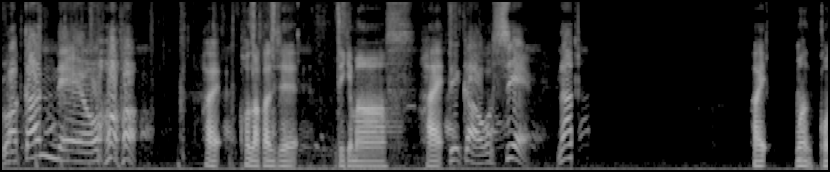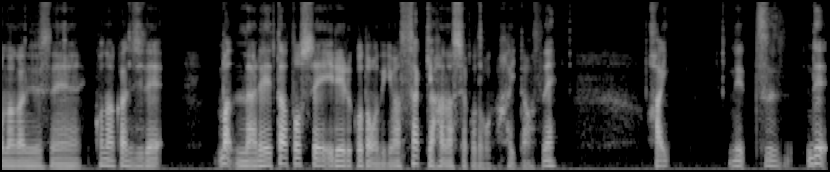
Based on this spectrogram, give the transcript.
わかんねえよはい、こんな感じでできます。はい。てか惜しいなはい。まあ、こんな感じですね。こんな感じで、まあ、ナレーターとして入れることもできます。さっき話した言葉が入ってますね。はい。で、つ、で、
